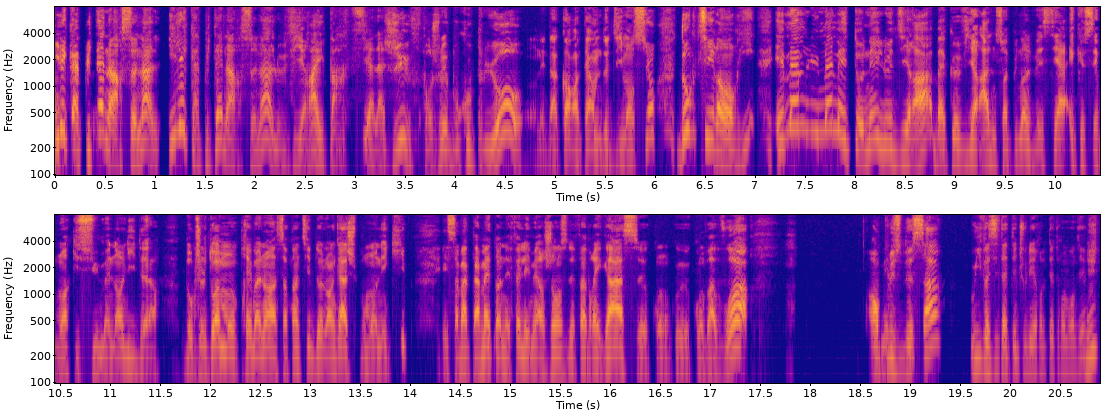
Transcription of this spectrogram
Il est capitaine à Arsenal. Il est capitaine à Arsenal. Vira est parti à la Juve pour jouer beaucoup plus haut. On est d'accord en termes de dimension. Donc Thierry Henry est même lui-même étonné, il lui dira bah, que Vira ne soit plus dans le vestiaire et que c'est moi qui suis maintenant leader. Donc je dois montrer maintenant un certain type de langage pour mon équipe et ça va permettre en effet l'émergence de Fabregas euh, qu'on va voir. En plus de ça, oui, vas-y, t'as peut-être rebondir? Juste,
